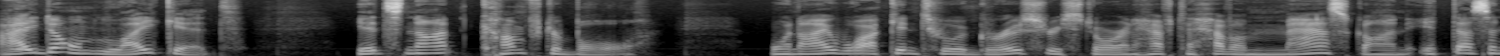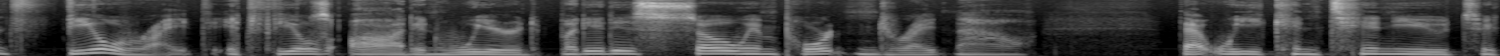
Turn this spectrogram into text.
I don't like it. It's not comfortable. When I walk into a grocery store and have to have a mask on, it doesn't feel right. It feels odd and weird, but it is so important right now that we continue to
